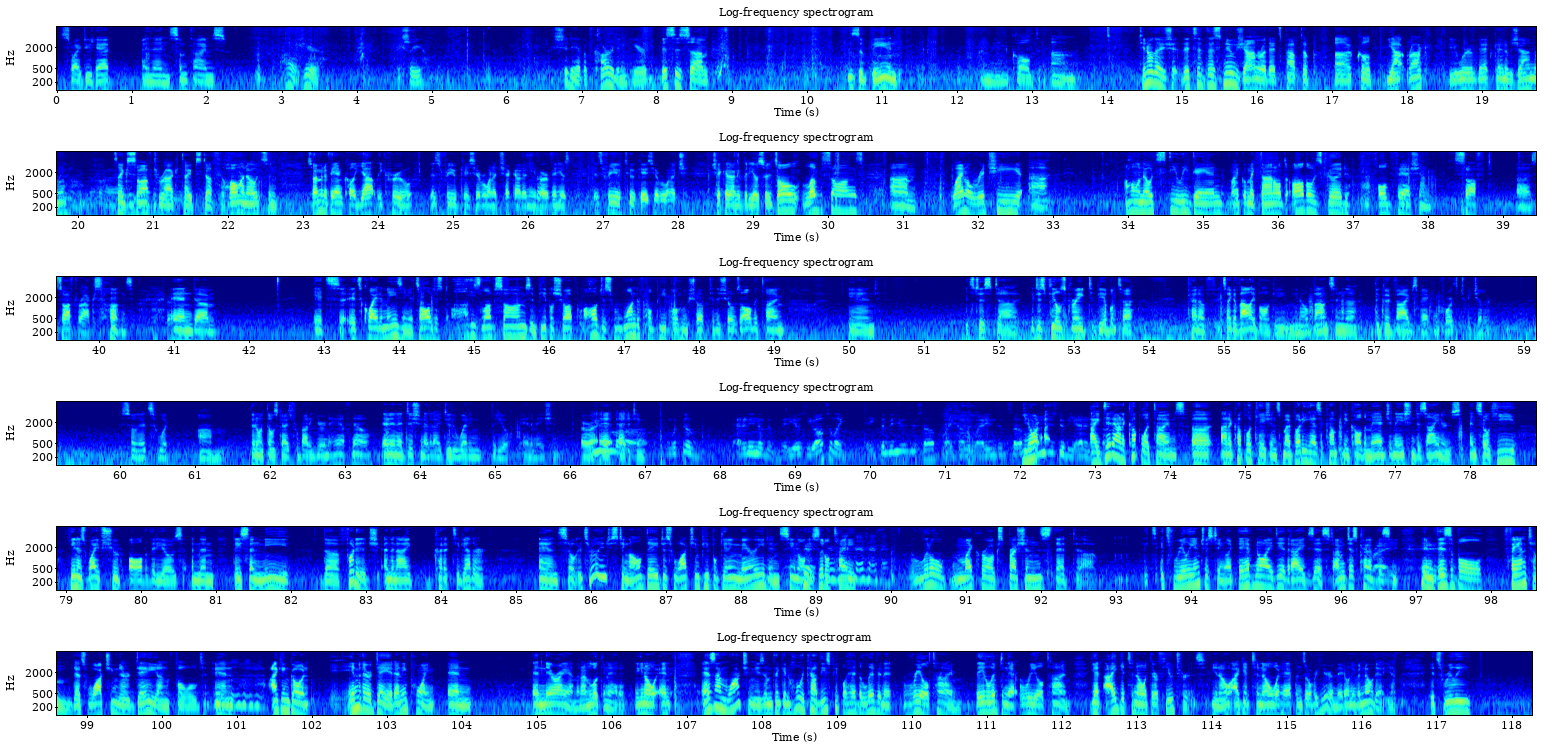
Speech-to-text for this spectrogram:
so I do that, and then sometimes. Oh, here. Actually, I should have a card in here. This is um. This is a band. I'm in called um. Do you know that it's this new genre that's popped up uh, called yacht rock? Are you aware of that kind of genre? It's like soft rock type stuff, Hall and Oates, and so I'm in a band called Yachtly Crew. This is for you in case you ever want to check out any of our videos. It's for you too in case you ever want to ch- check out any videos. So it's all love songs, um, Lionel Richie, uh, Hall and Oates, Steely Dan, Michael McDonald, all those good old-fashioned soft uh, soft rock songs, and. Um, it's it's quite amazing. It's all just all these love songs, and people show up, all just wonderful people who show up to the shows all the time, and it's just uh, it just feels great to be able to kind of it's like a volleyball game, you know, bouncing the, the good vibes back and forth to each other. So that's what um, been with those guys for about a year and a half now. And in addition to that, I do the wedding video animation or uh, You, uh, editing. with the editing of the videos, do you also like take the videos yourself, like go to weddings and stuff? You know Or what? You just do the editing. I did on a couple of times, uh, on a couple occasions. My buddy has a company called Imagination Designers, and so he he and his wife shoot all the videos, and then they send me the footage, and then I cut it together. And so it's really interesting all day just watching people getting married and seeing all these little tiny, little micro expressions that. Uh, it's, it's really interesting. Like they have no idea that I exist. I'm just kind of this invisible phantom that's watching their day unfold, and I can go in, into their day at any point, and and there I am, and I'm looking at it. You know, and as I'm watching these, I'm thinking, holy cow, these people had to live in it real time. They lived in that real time. Yet I get to know what their future is. You know, I get to know what happens over here, and they don't even know that yet. It's really,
